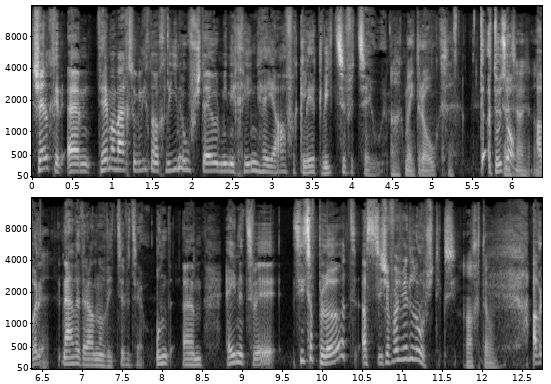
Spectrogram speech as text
Schelker, ähm, Themawechsel gleich noch ein kleiner Aufsteller. Meine Kinder haben angefangen gelernt, Witze zu erzählen. Ah, ich meinte Rauchen. Du, so. Also, okay. Aber nebendran noch Witze erzählen. Und, ähm, eine, zwei, sind so blöd. Also, es ist ja fast wieder lustig gewesen. Achtung. Aber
